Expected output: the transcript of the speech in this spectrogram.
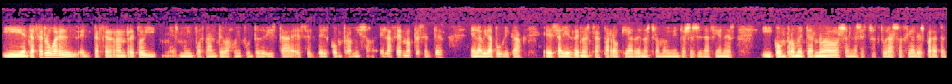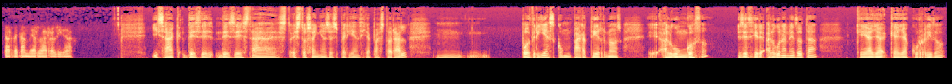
Y en tercer lugar, el, tercer gran reto, y es muy importante bajo mi punto de vista, es el del compromiso, el hacernos presentes en la vida pública, el salir de nuestras parroquias, de nuestros movimientos y asociaciones y comprometernos en las estructuras sociales para tratar de cambiar la realidad. Isaac, desde, desde estos años de experiencia pastoral, mm, ¿podrías compartirnos eh, algún gozo? Es decir, alguna anécdota que haya, que haya ocurrido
